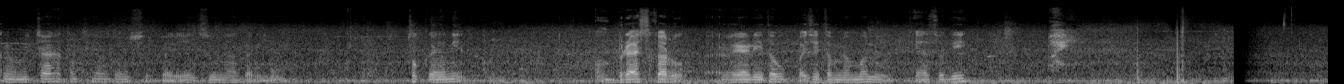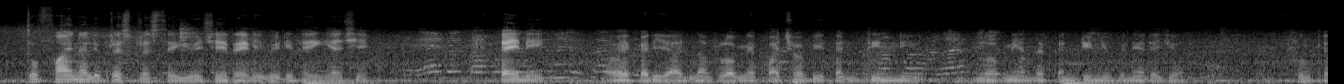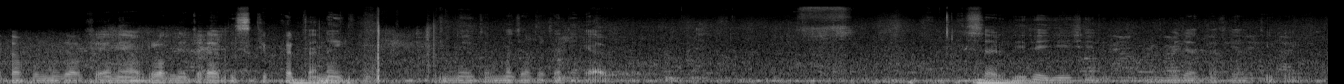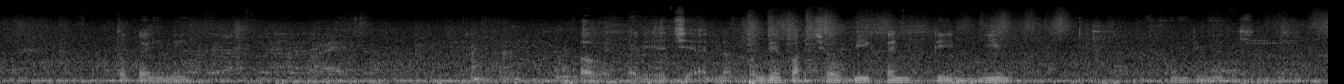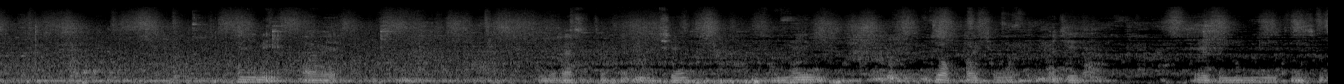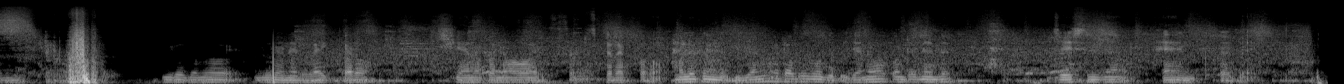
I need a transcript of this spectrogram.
કે વિચાર નથી આવતો શું કરીએ, શું ના કરીએ. તો કંઈ નહીં. બ્રશ કરું રેડી થવું, પછી તમને મળું. ત્યાં સુધી તો ફાઇનલી બ્રશ બ્રશ થઈ ગયું છે રેડી વેડી થઈ ગયા છે. કંઈ નહીં. હવે કરીએ આજના બ્લોગને પાછો બી કન્ટિન્યુ બ્લોગની અંદર કન્ટિન્યુ બને રહેજો. ફૂલ કહેતા ફૂલ મજા આવશે અને આ બ્લોગને જરા સ્કીપ કરતા નહીં. મેં તો મજા બધા નહીં આવે. શરદી થઈ ગઈ છે. મજા નથી આવતી કંઈ. તો કંઈ નહીં. હવે કરીએ છીએ અને બ્લોગને પાછો બી કન્ટિન્યુ કન્ટિન્યુ નહીં હવે રસ્તો કરી છે. અને જોબ પર છું. પછી વીડિયો ગમ્યો હોય, વિડીયોને લાઈક કરો. ચેનલ પર ન હોય સબસ્ક્રાઈબ કરો મળે તમને બીજા નવા ટોપિકમાં કે બીજા નવા કોન્ટેન્ટની અંદર જય Shri Ram and bye bye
